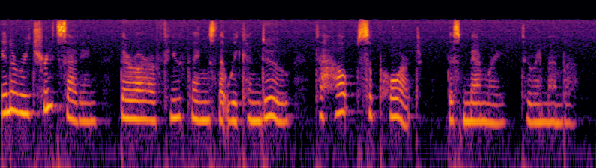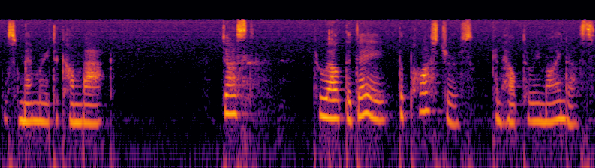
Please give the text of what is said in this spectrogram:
In a retreat setting, there are a few things that we can do to help support this memory to remember, this memory to come back. Just throughout the day, the postures can help to remind us.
